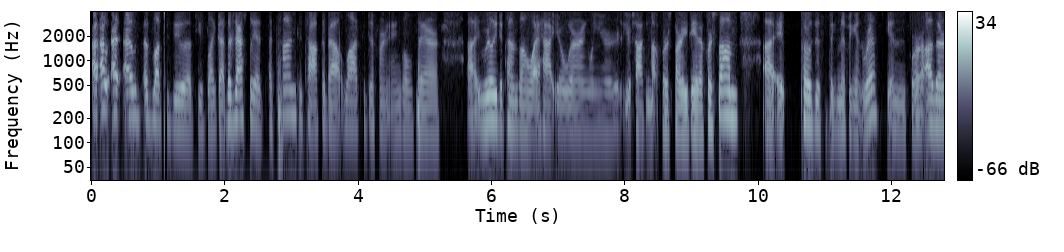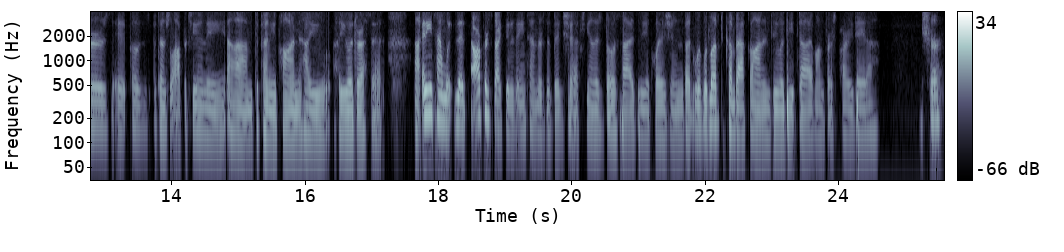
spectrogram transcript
I, I, I would I'd love to do a piece like that. There's actually a, a ton to talk about, lots of different angles there. Uh, it really depends on what hat you're wearing when you're you're talking about first party data. For some, uh, it poses significant risk, and for others, it poses potential opportunity, um, depending upon how you how you address it. Uh, anytime we, that our perspective is anytime there's a big shift, you know, there's both sides of the equation. But we would love to come back on and do a deep dive on first party data. Sure.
